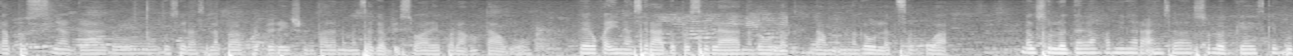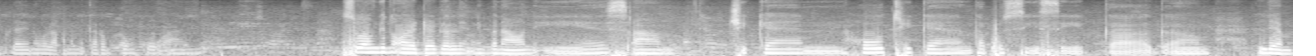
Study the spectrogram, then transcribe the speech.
tapos niya gado sila sila para preparation para naman sa gabi. So ari pa lang ang tawo. Pero kaina sirado pa sila. Nagahulat nagahulat sa guwa nagsulod na lang kami nga raan sa sulod guys kay budlay na wala ka na may karumpong kuan. So ang gina-order gali ni Banawon is um, chicken whole chicken tapos sisig kag um, limp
